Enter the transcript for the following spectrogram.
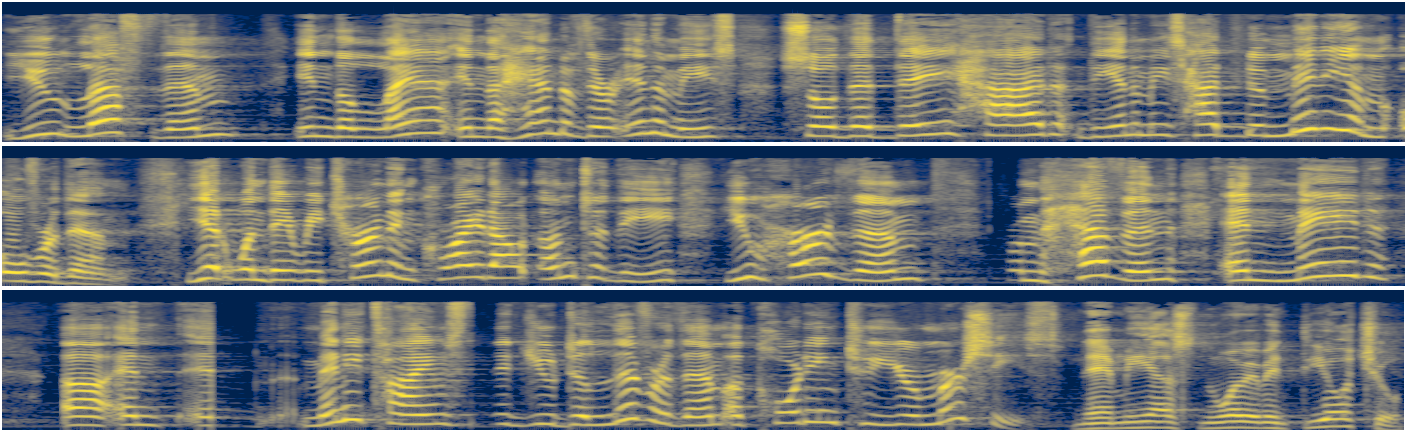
you left them in the land in the hand of their enemies so that they had the enemies had dominion over them yet when they returned and cried out unto thee you heard them from heaven and made uh, and, and many times did you deliver them according to your mercies Nehemías 9:28.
